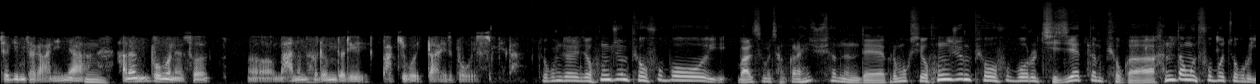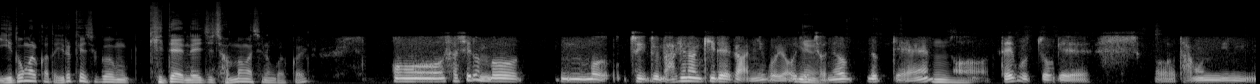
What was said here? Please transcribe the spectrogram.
적임자가 아니냐 음. 하는 부분에서 어, 많은 흐름들이 바뀌고 있다 이렇게 보고 있습니다. 조금 전에 이제 홍준표 후보 이- 말씀을 잠깐 해주셨는데 그럼 혹시 홍준표 후보를 지지했던 표가 한동훈 후보 쪽으로 이동할 거다 이렇게 지금 기대 내지 전망하시는 걸까요? 어 사실은 뭐, 음, 뭐 저희들 막연한 기대가 아니고요. 어제 예. 저녁 늦게 음. 어, 대구 쪽에 어, 당원님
